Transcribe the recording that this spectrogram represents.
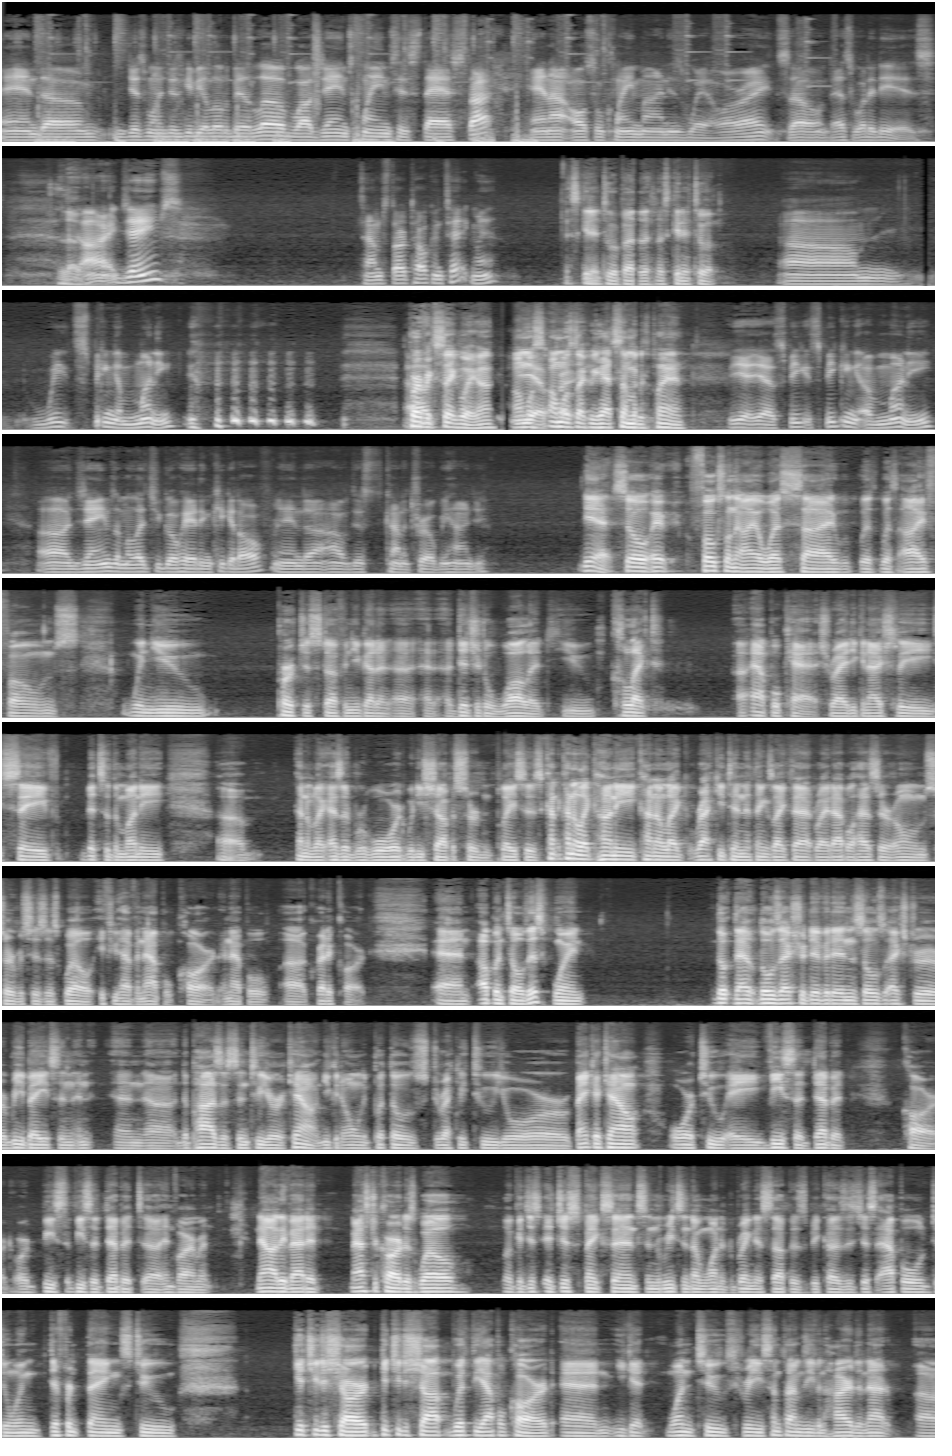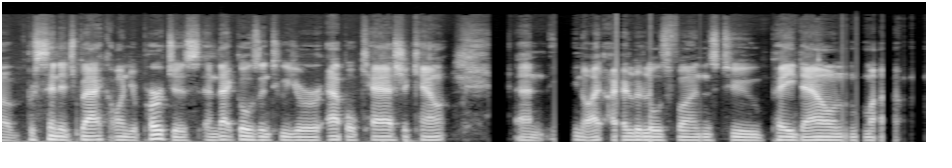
and um, just want to just give you a little bit of love while James claims his stash stock, and I also claim mine as well. All right, so that's what it is. Love all right, James, time to start talking tech, man. Let's get into it, brother. Let's get into it. Um, we speaking of money. Perfect uh, segue, huh? Almost, yeah, almost like we had some of this plan. Yeah, yeah. Speaking speaking of money, uh, James, I'm gonna let you go ahead and kick it off, and uh, I'll just kind of trail behind you. Yeah. So, uh, folks on the iOS side with with iPhones, when you purchase stuff and you've got a, a, a digital wallet, you collect uh, Apple Cash, right? You can actually save bits of the money. Um, kind of like as a reward when you shop at certain places, kind of kind of like Honey, kind of like Rakuten and things like that, right? Apple has their own services as well. If you have an Apple card, an Apple uh, credit card, and up until this point, th- that, those extra dividends, those extra rebates and and, and uh, deposits into your account, you could only put those directly to your bank account or to a Visa debit card or Visa Visa debit uh, environment. Now they've added Mastercard as well look, it just it just makes sense. And the reason I wanted to bring this up is because it's just Apple doing different things to get you to shard, get you to shop with the Apple Card, and you get one, two, three, sometimes even higher than that uh, percentage back on your purchase, and that goes into your Apple Cash account. And you know, I, I literally those funds to pay down my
